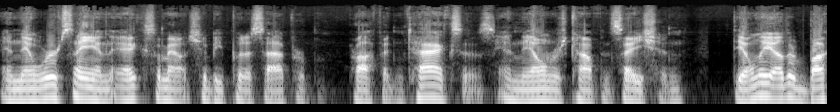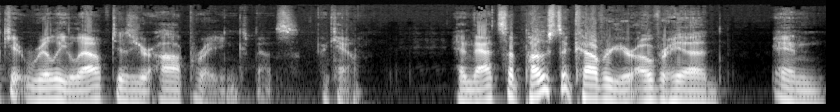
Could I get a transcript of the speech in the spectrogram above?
and then we're saying X amount should be put aside for profit and taxes and the owner's compensation, the only other bucket really left is your operating expense account and that's supposed to cover your overhead and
